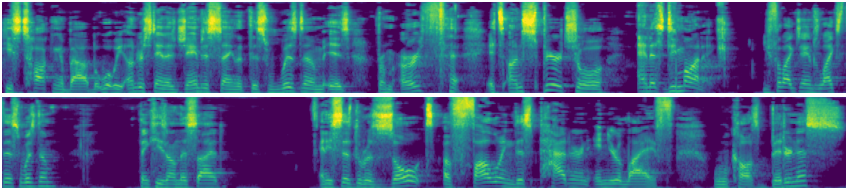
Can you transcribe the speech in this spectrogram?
he's talking about. But what we understand is James is saying that this wisdom is from earth, it's unspiritual, and it's demonic. You feel like James likes this wisdom? Think he's on this side? And he says the result of following this pattern in your life will cause bitterness.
